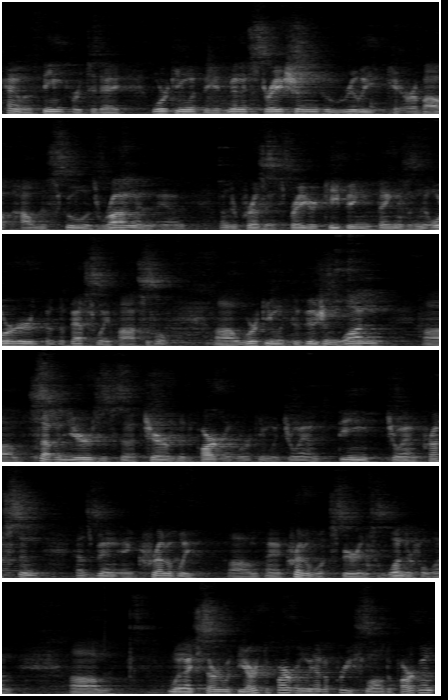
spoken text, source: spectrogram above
kind of a theme for today. Working with the administration who really care about how the school is run and, and under President Sbrega keeping things in order the, the best way possible. Uh, working with Division One, um, seven years as the chair of the department, working with Joanne, Dean Joanne Preston, has been incredibly, um, an incredible experience, a wonderful one. Um, when I started with the art department, we had a pretty small department,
